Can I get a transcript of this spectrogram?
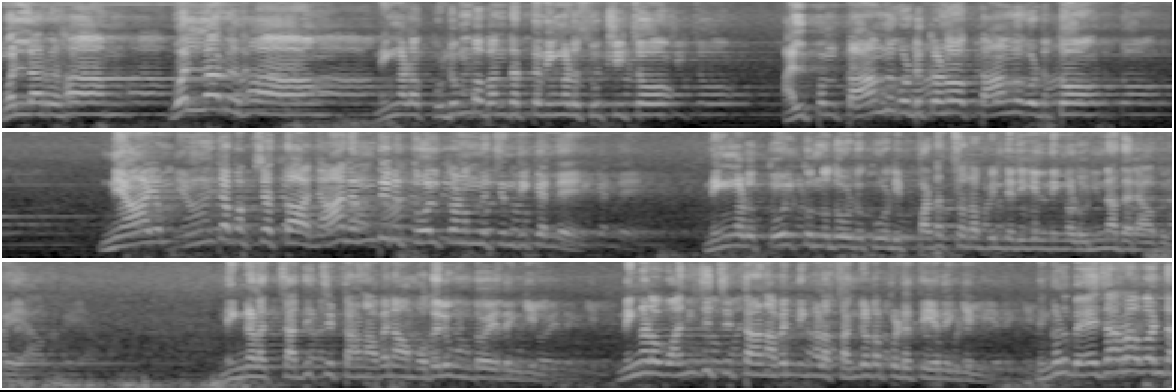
വല്ലർഹാം വല്ലർഹാം. നിങ്ങളെ കുടുംബ ബന്ധത്തെ നിങ്ങൾ സൂക്ഷിച്ചോ? അല്പം താന്നു കൊടുക്കണോ? താന്നു കൊടുത്തോ? ന്യായം എന്റെ പക്ഷത്താ. ഞാൻ എന്തിനു തോൽക്കണം എന്ന് ചിന്തിക്കല്ലേ? നിങ്ങൾ തോൽക്കുന്നതോടുകൂടി പടച്ചറബിന്റെ അരികിൽ നിങ്ങൾ ഉന്നതരാവുകയാണ്. നിങ്ങളെ ചതിച്ചിട്ടാണ് അവൻ ആ മുതൽ കൊണ്ടുപോയതെങ്കിൽ നിങ്ങളെ വഞ്ചിച്ചിട്ടാണ് അവൻ നിങ്ങളെ സങ്കടപ്പെടുത്തിയതെങ്കിൽ നിങ്ങൾ ബേജാറാവണ്ട.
